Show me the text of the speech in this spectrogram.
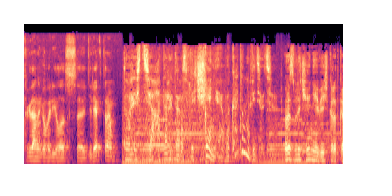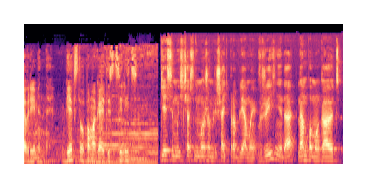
когда она говорила с э, директором. То есть театр это развлечение, вы к этому ведете? Развлечение – вещь кратковременная. Бегство помогает исцелиться. Если мы сейчас не можем решать проблемы в жизни, да, нам помогают,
